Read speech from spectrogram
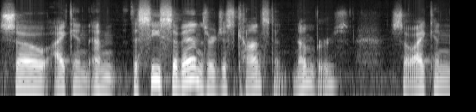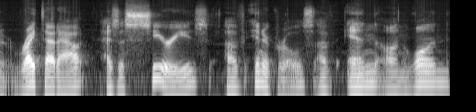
So I can, and the c sub n's are just constant numbers. So I can write that out as a series of integrals of n on 1,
